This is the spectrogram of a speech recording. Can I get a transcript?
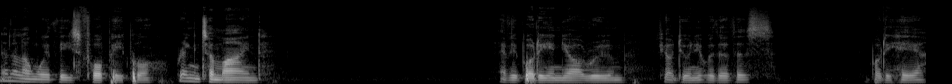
And along with these four people, bring to mind everybody in your room, if you're doing it with others, everybody here.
